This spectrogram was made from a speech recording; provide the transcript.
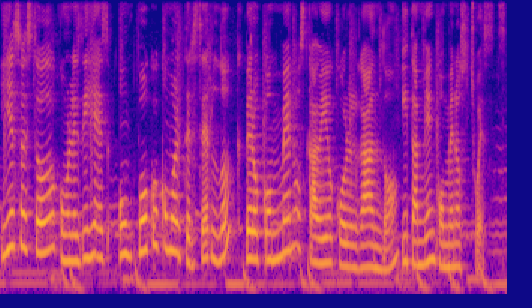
Y eso es todo. Como les dije, es un poco como el tercer look, pero con menos cabello colgando y también con menos twists.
